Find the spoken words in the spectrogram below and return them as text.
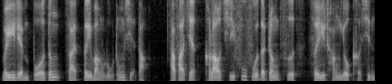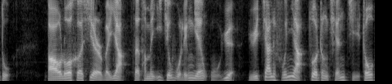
威廉·伯登在备忘录中写道：“他发现克劳奇夫妇的证词非常有可信度。”保罗和西尔维亚在他们1950年5月于加利福尼亚作证前几周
